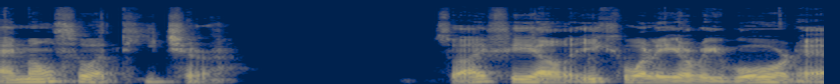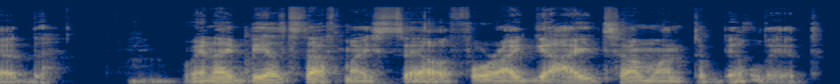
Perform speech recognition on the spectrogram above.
I'm also a teacher. So I feel equally rewarded when I build stuff myself or I guide someone to build it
